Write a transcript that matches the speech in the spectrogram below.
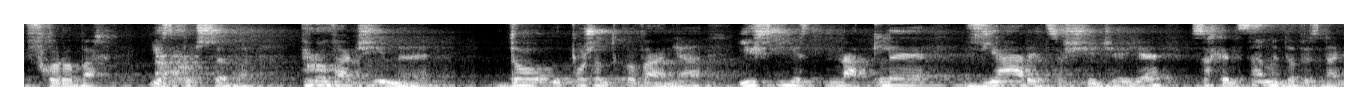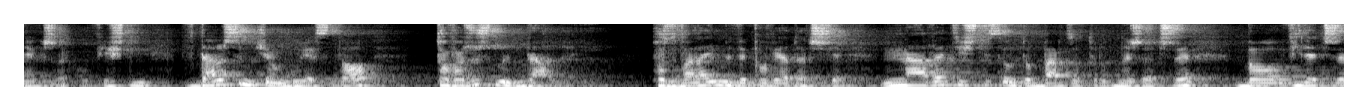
w chorobach jest potrzeba. Prowadzimy do uporządkowania. Jeśli jest na tle wiary coś się dzieje, zachęcamy do wyznania grzechów. Jeśli w dalszym ciągu jest to, towarzyszmy dalej. Pozwalajmy wypowiadać się, nawet jeśli są to bardzo trudne rzeczy, bo widać, że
